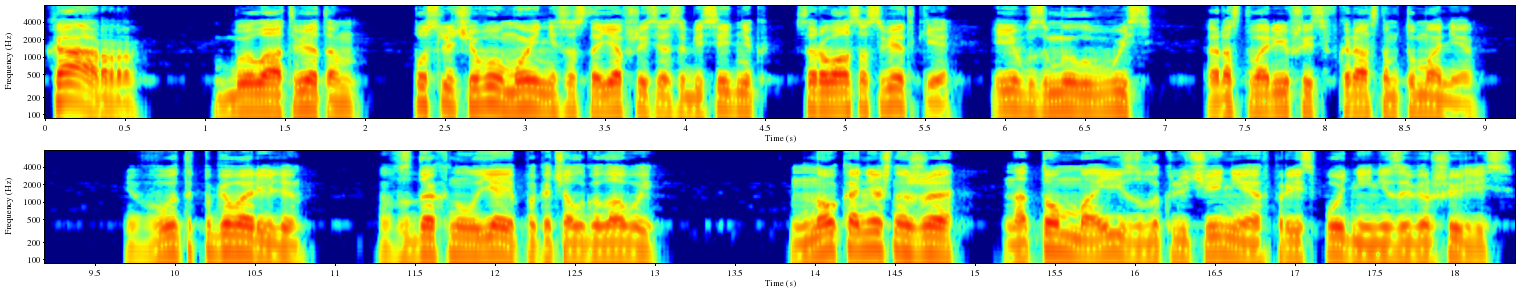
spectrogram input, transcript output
«Карр!» было ответом, после чего мой несостоявшийся собеседник сорвался с ветки и взмыл ввысь, растворившись в красном тумане. Вот и поговорили. Вздохнул я и покачал головой. Но, конечно же, на том мои злоключения в преисподней не завершились.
